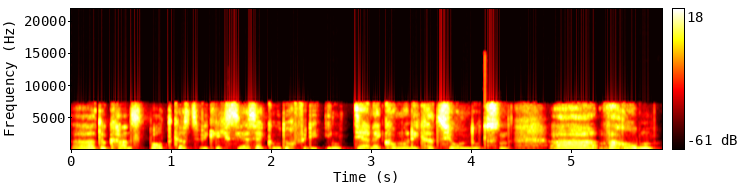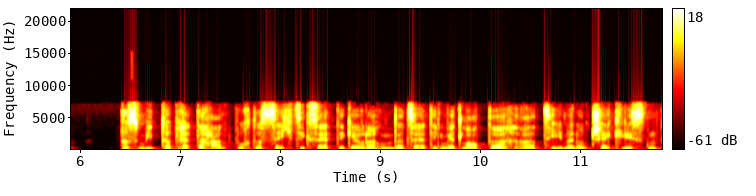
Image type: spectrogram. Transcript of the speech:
äh, du kannst Podcasts wirklich sehr, sehr gut auch für die interne Kommunikation nutzen. Äh, warum das Mitarbeiterhandbuch, das 60-seitige oder 100-seitige mit lauter äh, Themen und Checklisten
